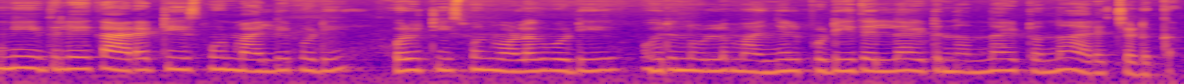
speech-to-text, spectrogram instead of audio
ഇനി ഇതിലേക്ക് അര ടീസ്പൂൺ മല്ലിപ്പൊടി ഒരു ടീസ്പൂൺ മുളക് പൊടി ഒരു നുള്ളു മഞ്ഞൾപ്പൊടി ഇതെല്ലാം ഇട്ട് നന്നായിട്ടൊന്ന് അരച്ചെടുക്കാം.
